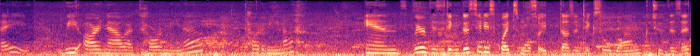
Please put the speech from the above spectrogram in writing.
Hey, we are now at Taormina, Taormina, and we're visiting. The city is quite small, so it doesn't take so long to visit.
